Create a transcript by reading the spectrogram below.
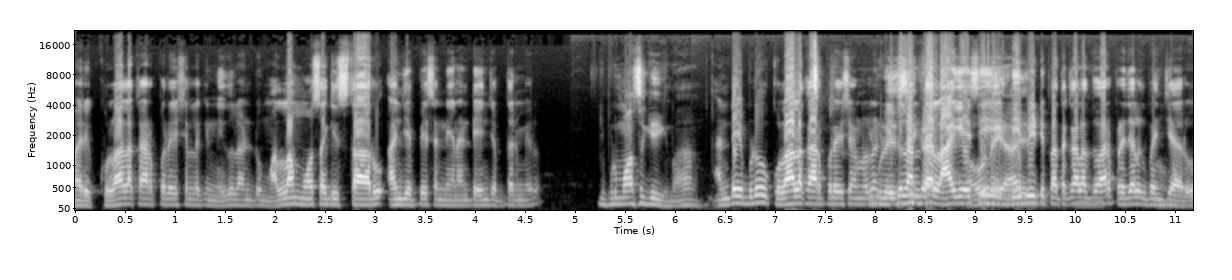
మరి కులాల కార్పొరేషన్లకి నిధులు అంటూ మళ్ళా మోసగిస్తారు అని చెప్పేసి నేనంటే ఏం చెప్తారు మీరు? ఇప్పుడు మోసగీగినా అంటే ఇప్పుడు కులాల కార్పొరేషన్లలో నిధులంతా లాగేసి. డీబీటీ పథకాల ద్వారా ప్రజలకు పెంచారు.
